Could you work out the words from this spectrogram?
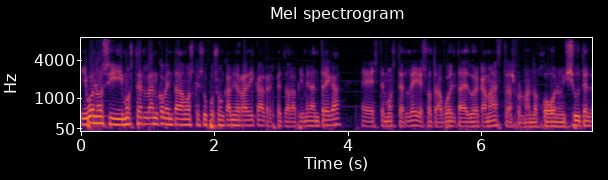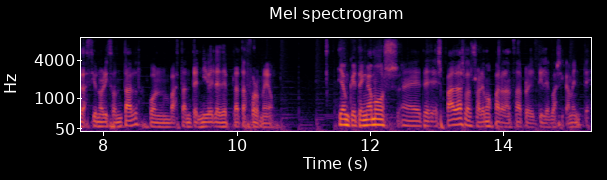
Y bueno, si Monster Land comentábamos que supuso un cambio radical respecto a la primera entrega, eh, este Monster Lair es otra vuelta de Duerca más, transformando el juego en un shooter de acción horizontal con bastantes niveles de plataformeo. Y aunque tengamos eh, espadas, las usaremos para lanzar proyectiles básicamente.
